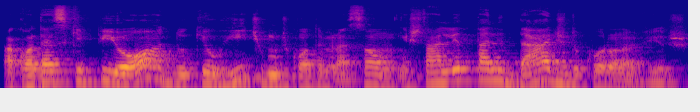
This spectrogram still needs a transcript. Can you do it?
Acontece que pior do que o ritmo de contaminação está a letalidade do coronavírus.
